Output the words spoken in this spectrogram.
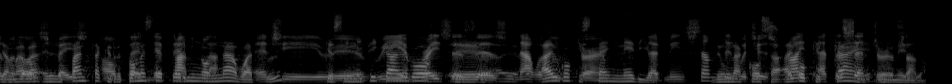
llamaba el Nepantla, que retoma este término náhuatl, que significa algo, eh, algo que está en medio de una cosa, algo que cae en medio.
